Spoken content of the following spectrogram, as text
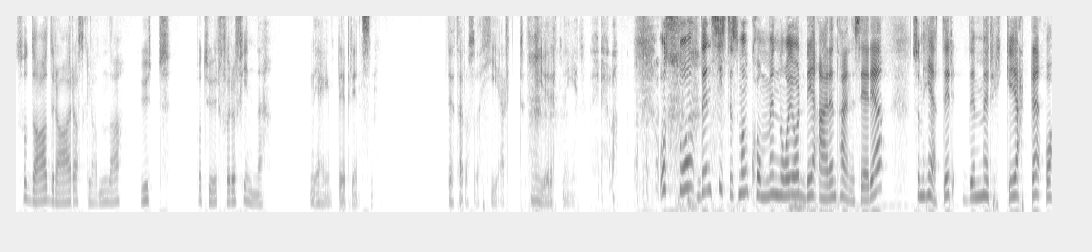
Så da drar Askeladden da ut på tur for å finne den egentlige prinsen. Dette er også helt nye retninger. Og så, den siste som han kom med nå i år, det er en tegneserie som heter Det mørke hjertet. Og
